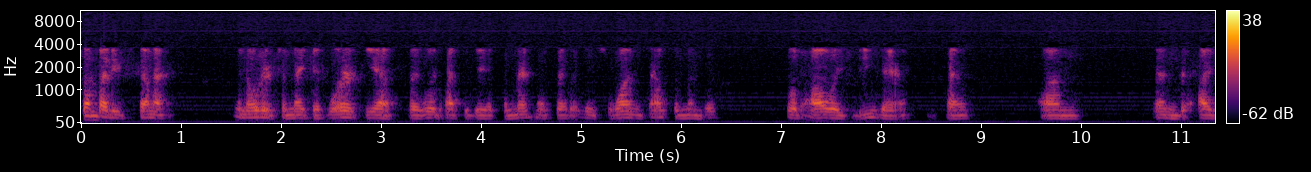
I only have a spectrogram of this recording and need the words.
somebody's going to, in order to make it work, yes, there would have to be a commitment that at least one council member will always be there. Okay? Um, and I,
